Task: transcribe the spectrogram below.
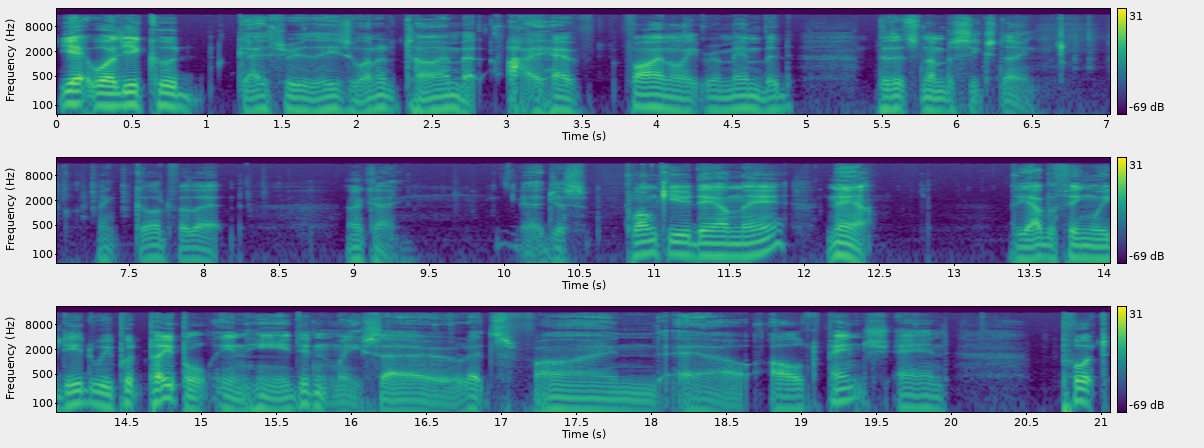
Yeah, well, you could go through these one at a time, but I have finally remembered that it's number 16. Thank God for that. Okay. Uh, just plonk you down there. Now, the other thing we did, we put people in here, didn't we? So let's find our old bench and put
